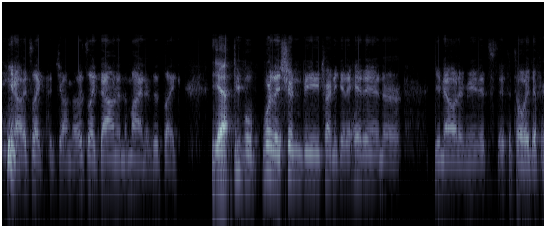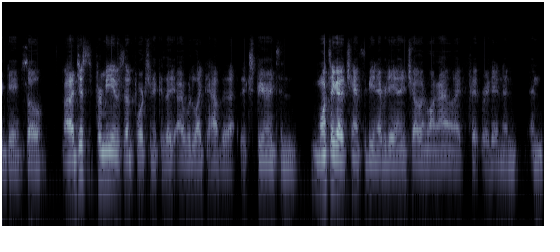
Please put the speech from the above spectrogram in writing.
you know, it's like the jungle. It's like down in the minors. It's like Yeah. people where they shouldn't be trying to get a hit in or you know what I mean? It's it's a totally different game. So uh, just for me, it was unfortunate because I, I would like to have that experience. And once I got a chance to be an everyday NHL in Long Island, I fit right in and and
